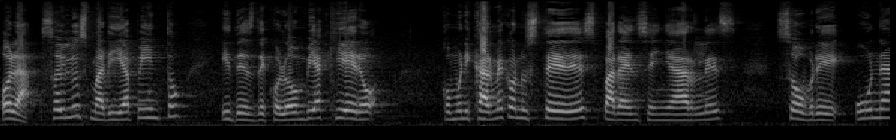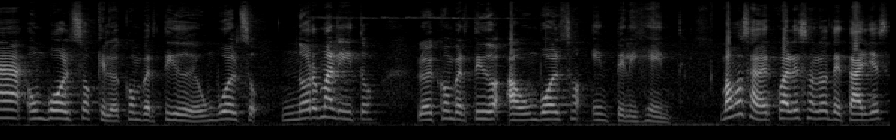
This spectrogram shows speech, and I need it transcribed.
Hola, soy Luz María Pinto y desde Colombia quiero comunicarme con ustedes para enseñarles sobre un bolso que lo he convertido de un bolso normalito, lo he convertido a un bolso inteligente. Vamos a ver cuáles son los detalles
